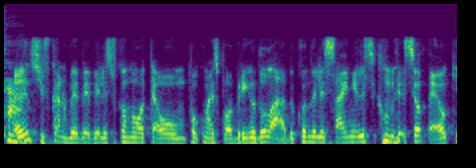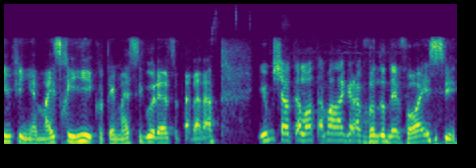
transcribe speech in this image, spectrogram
Tá. Antes de ficar no BBB, eles ficam no hotel um pouco mais pobrinho do lado. Quando eles saem, eles ficam nesse hotel, que, enfim, é mais rico, tem mais segurança, tarará. E o Michel Teló tava lá gravando The Voice,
